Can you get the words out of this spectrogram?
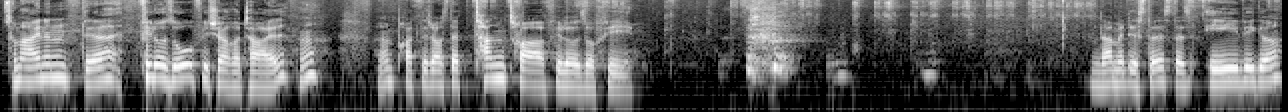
Zum einen der philosophischere Teil, hm? praktisch aus der Tantra-Philosophie. Damit ist es das Ewige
